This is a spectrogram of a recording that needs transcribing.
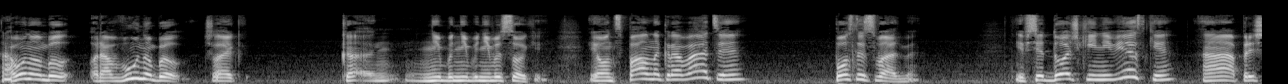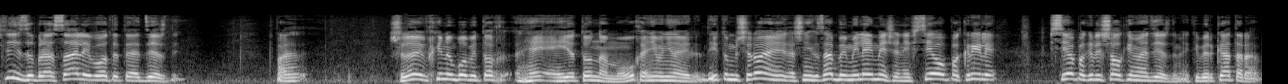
Равуна он был, Равуна был человек невысокий, не, не и он спал на кровати после свадьбы. И все дочки и невестки а, пришли и забросали вот этой одеждой. Шилой в хину боми тох йото намух, они его ненавидели. Да и то мишерой, точнее, забы милей меш, они все его покрыли, все его покрыли шелковыми одеждами, киберката рав.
